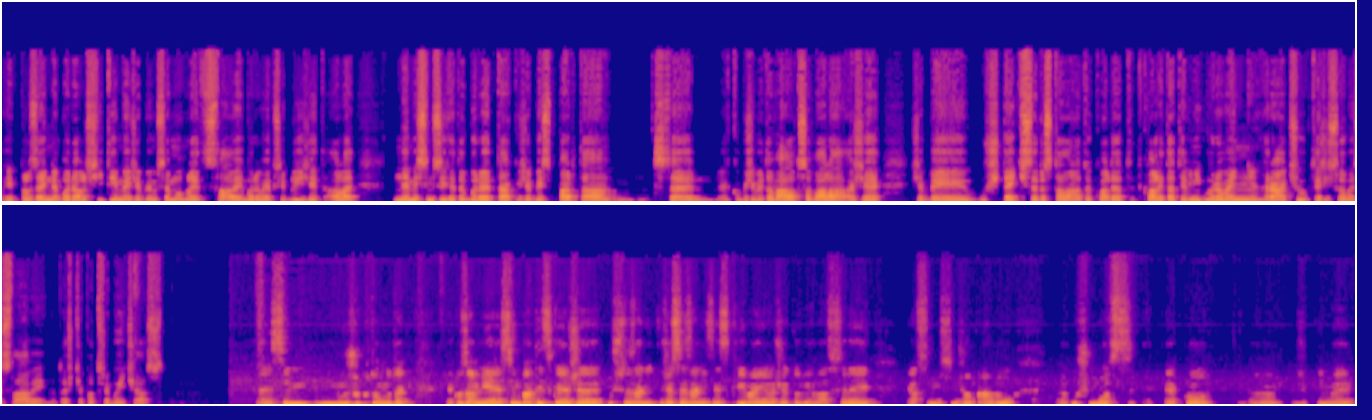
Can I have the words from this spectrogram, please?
i Plzeň nebo další týmy, že by se mohli Slávy bodově přiblížit, ale nemyslím si, že to bude tak, že by Sparta se, jakoby, že by to válcovala a že, že by už teď se dostala na to kvalitativní úroveň hráčů, kteří jsou ve Slávi. No to ještě potřebují čas. Já si můžu k tomu tak, jako za mě je sympatické, že, už se za, že se za nic neskrývají a že to vyhlásili. Já si myslím, že opravdu uh, už moc jako, uh, řekněme,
